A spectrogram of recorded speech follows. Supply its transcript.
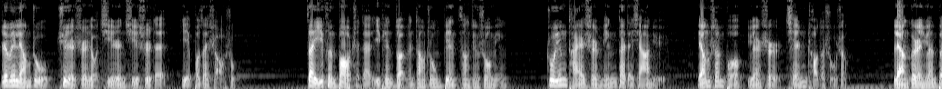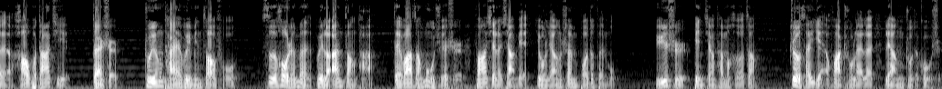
认为梁祝确实有奇人奇事的也不在少数。在一份报纸的一篇短文当中，便曾经说明，祝英台是明代的侠女，梁山伯原是前朝的书生，两个人原本毫不搭界。但是，祝英台为民造福，死后人们为了安葬他。在挖葬墓穴时，发现了下面有梁山伯的坟墓，于是便将他们合葬，这才演化出来了梁祝的故事。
